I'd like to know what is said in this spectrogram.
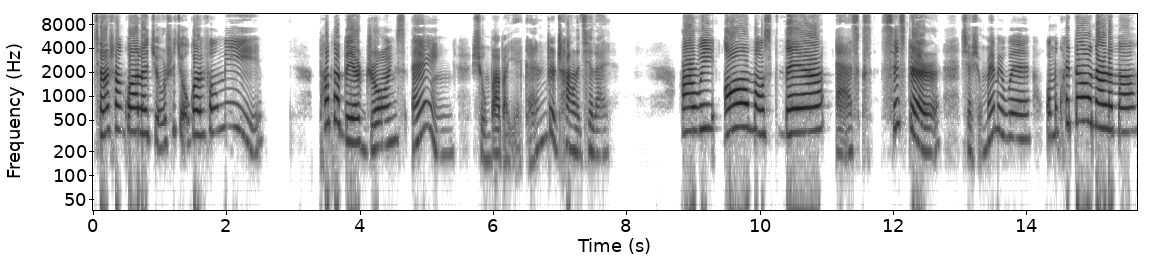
墙上挂了九十九罐蜂蜜。Papa Bear joins in，熊爸爸也跟着唱了起来。Are we almost there? asks sister. 小熊妹妹问：“我们快到那儿了吗？”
